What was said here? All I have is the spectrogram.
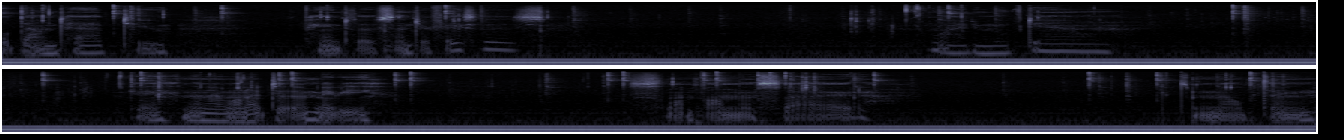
Hold down tab to those center faces. Y to move down. Okay, and then I want it to maybe slump on this side. It's melting.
